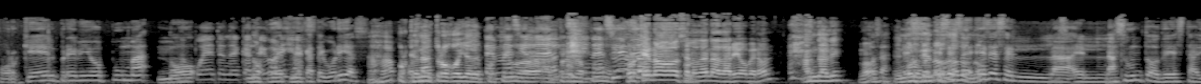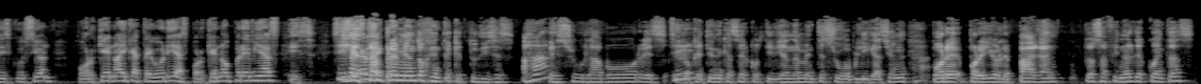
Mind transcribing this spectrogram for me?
¿Por qué el premio Puma no, No puede tener no puede tener categorías. categorías? Ajá, ¿por O qué sea, no entró Goya Deportivo al premio Puma? ¿Por qué no se lo dan a Darío Verón? Ándale. ¿No? O sea, ese, es el, la- el asunto de esta discusión. ¿Por qué no hay categorías? ¿Por qué no premias? Es- Sí, y están premiando gente que tú dices, Ajá. es su labor, es Sí. lo que tiene que hacer cotidianamente, su obligación, por, por ello le pagan. Entonces, a final de cuentas,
